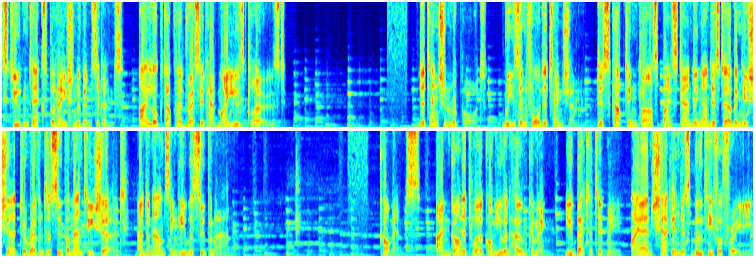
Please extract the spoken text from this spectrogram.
Student explanation of incident. I looked up her dress it had my use closed. Detention report. Reason for detention. Disrupting class by standing and disturbing his shirt to revent a Superman t-shirt and announcing he was Superman. Comments. I'm gonna twerk on you at homecoming. You better tip me. I ain't Shaq in this booty for free.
